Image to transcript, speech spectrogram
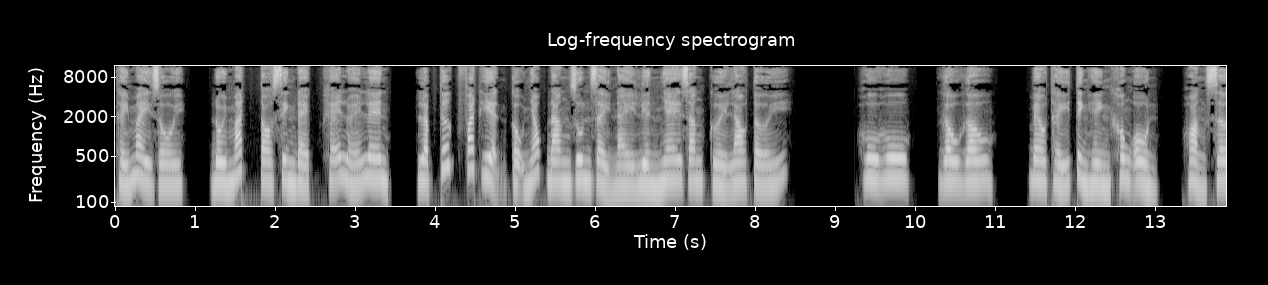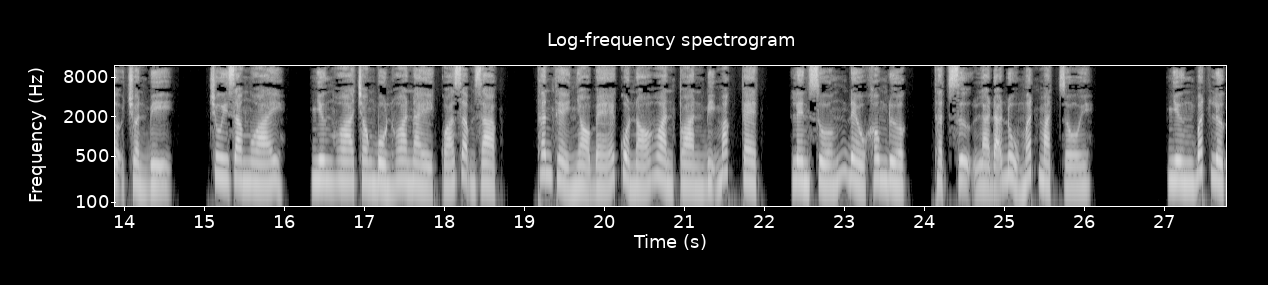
Thấy mày rồi, đôi mắt to xinh đẹp khẽ lóe lên, lập tức phát hiện cậu nhóc đang run rẩy này liền nhe răng cười lao tới. Hu hu, gâu gâu, Beo thấy tình hình không ổn, hoảng sợ chuẩn bị, chui ra ngoài, nhưng hoa trong bồn hoa này quá rậm rạp, thân thể nhỏ bé của nó hoàn toàn bị mắc kẹt, lên xuống đều không được, thật sự là đã đủ mất mặt rồi. Nhưng bất lực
